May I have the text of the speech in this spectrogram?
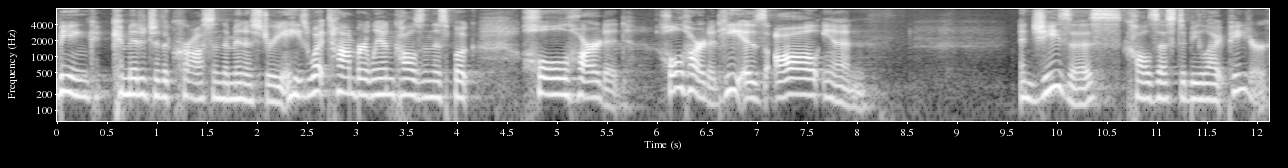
being committed to the cross and the ministry. He's what Tom Berlin calls in this book wholehearted. Wholehearted. He is all in. And Jesus calls us to be like Peter.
